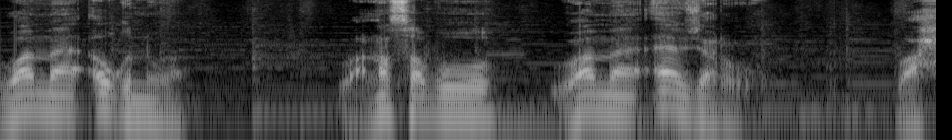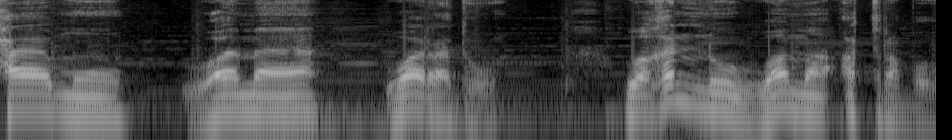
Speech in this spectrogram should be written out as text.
وما أغنوا ونصبوا وما آجروا وحاموا وما وردوا وغنوا وما أطربوا.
